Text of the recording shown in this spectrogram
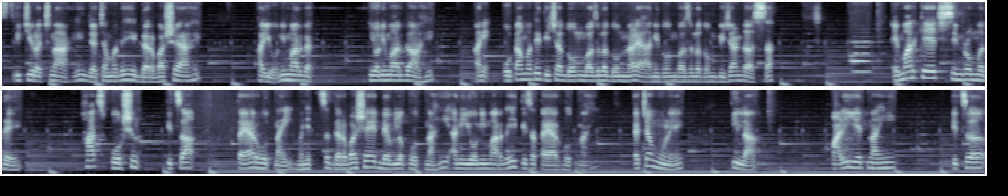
स्त्रीची रचना आहे ज्याच्यामध्ये हे गर्भाशय आहे हा योनिमार्ग योनिमार्ग आहे. आणि पोटामध्ये तिच्या दोन बाजूला दोन नळ्या आणि दोन बाजूला दोन बीजांड असतात. एम आर के एच सिंड्रोममध्ये हाच पोर्शन तिचा तयार होत नाही. म्हणजे तिचं गर्भाशय डेव्हलप होत नाही आणि योनिमार्गही तिचा तयार होत नाही. त्याच्यामुळे तिला पाळी येत नाही. तिचं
